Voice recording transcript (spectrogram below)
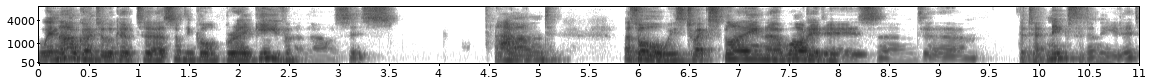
We're now going to look at uh, something called break-even analysis. And as always, to explain uh, what it is and um, the techniques that are needed,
